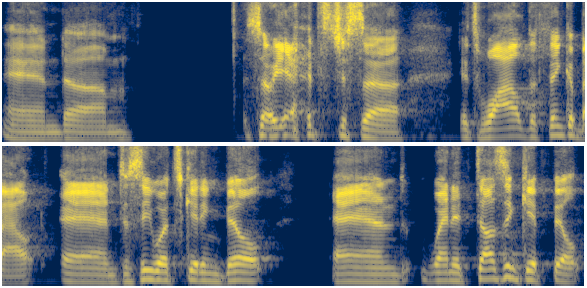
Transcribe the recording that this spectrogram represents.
And um, so, yeah, it's just uh, it's wild to think about and to see what's getting built. And when it doesn't get built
